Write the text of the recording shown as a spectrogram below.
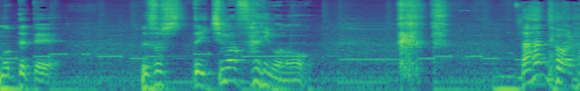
乗ってて、で、そして一番最後の、なんで笑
